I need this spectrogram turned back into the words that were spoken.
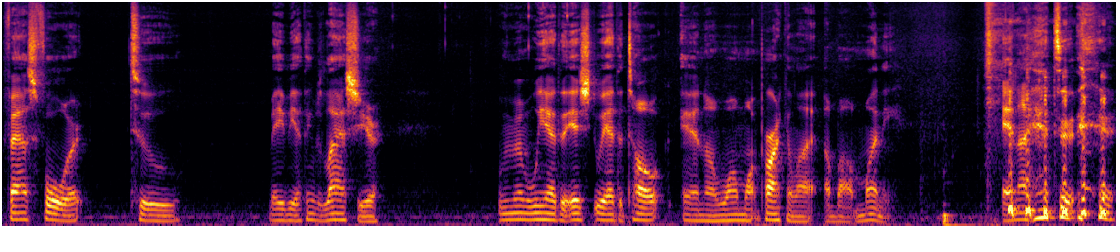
fast forward to maybe I think it was last year. Remember we had the issue, we had the talk in a Walmart parking lot about money, and I had to,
